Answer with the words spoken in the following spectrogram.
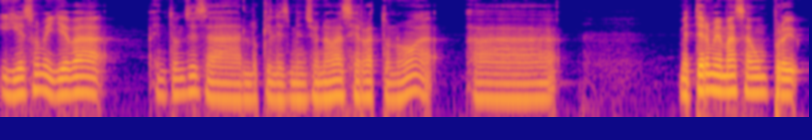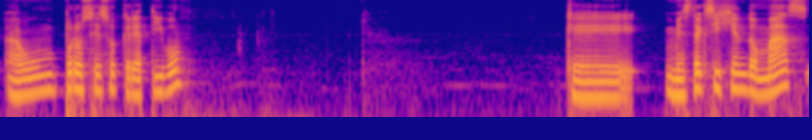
Y eso me lleva entonces a lo que les mencionaba hace rato, ¿no? A, meterme más a un, a un proceso creativo que me está exigiendo más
